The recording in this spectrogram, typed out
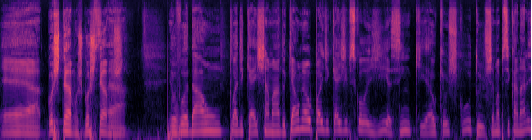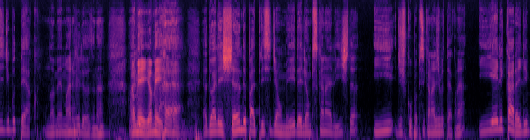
É, Gostamos, gostamos. é. Eu vou dar um podcast chamado, que é o meu podcast de psicologia, assim, que é o que eu escuto, chama Psicanálise de Boteco. O nome é maravilhoso, né? Amei, amei. É, é do Alexandre Patrício de Almeida, ele é um psicanalista e, desculpa, psicanálise de boteco, né? E ele, cara, ele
